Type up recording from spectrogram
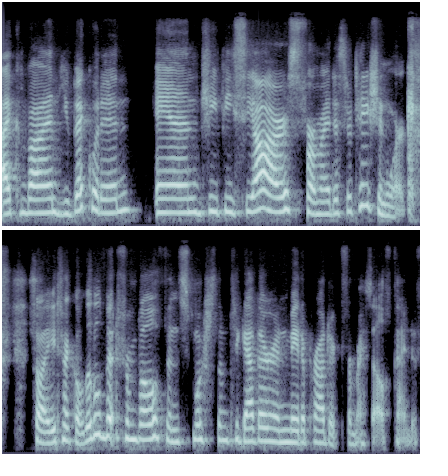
I combined ubiquitin and GPCRs for my dissertation work. So I took a little bit from both and smushed them together and made a project for myself, kind of.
